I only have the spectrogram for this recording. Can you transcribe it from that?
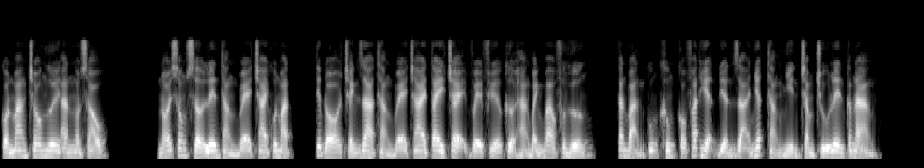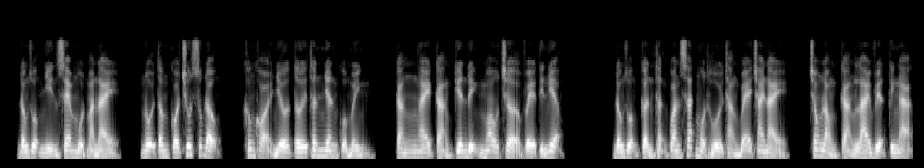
còn mang cho ngươi ăn ngon sáu. Nói xong sờ lên thằng bé trai khuôn mặt, tiếp đó tránh ra thằng bé trai tay chạy về phía cửa hàng bánh bao phương hướng, căn bản cũng không có phát hiện điển dã nhất thẳng nhìn chăm chú lên các nàng. Đồng ruộng nhìn xem một màn này, nội tâm có chút xúc động, không khỏi nhớ tới thân nhân của mình, càng ngày càng kiên định mau trở về tín nhiệm. Đồng ruộng cẩn thận quan sát một hồi thằng bé trai này, trong lòng càng lai viện kinh ngạc.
